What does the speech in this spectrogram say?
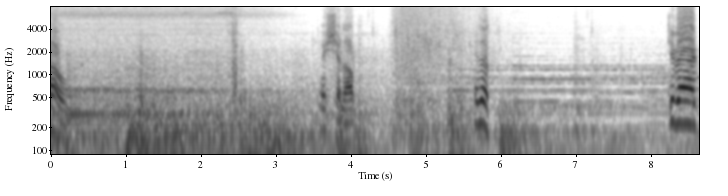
Whoa. Oh, shut up. Hey, look. Too bad.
